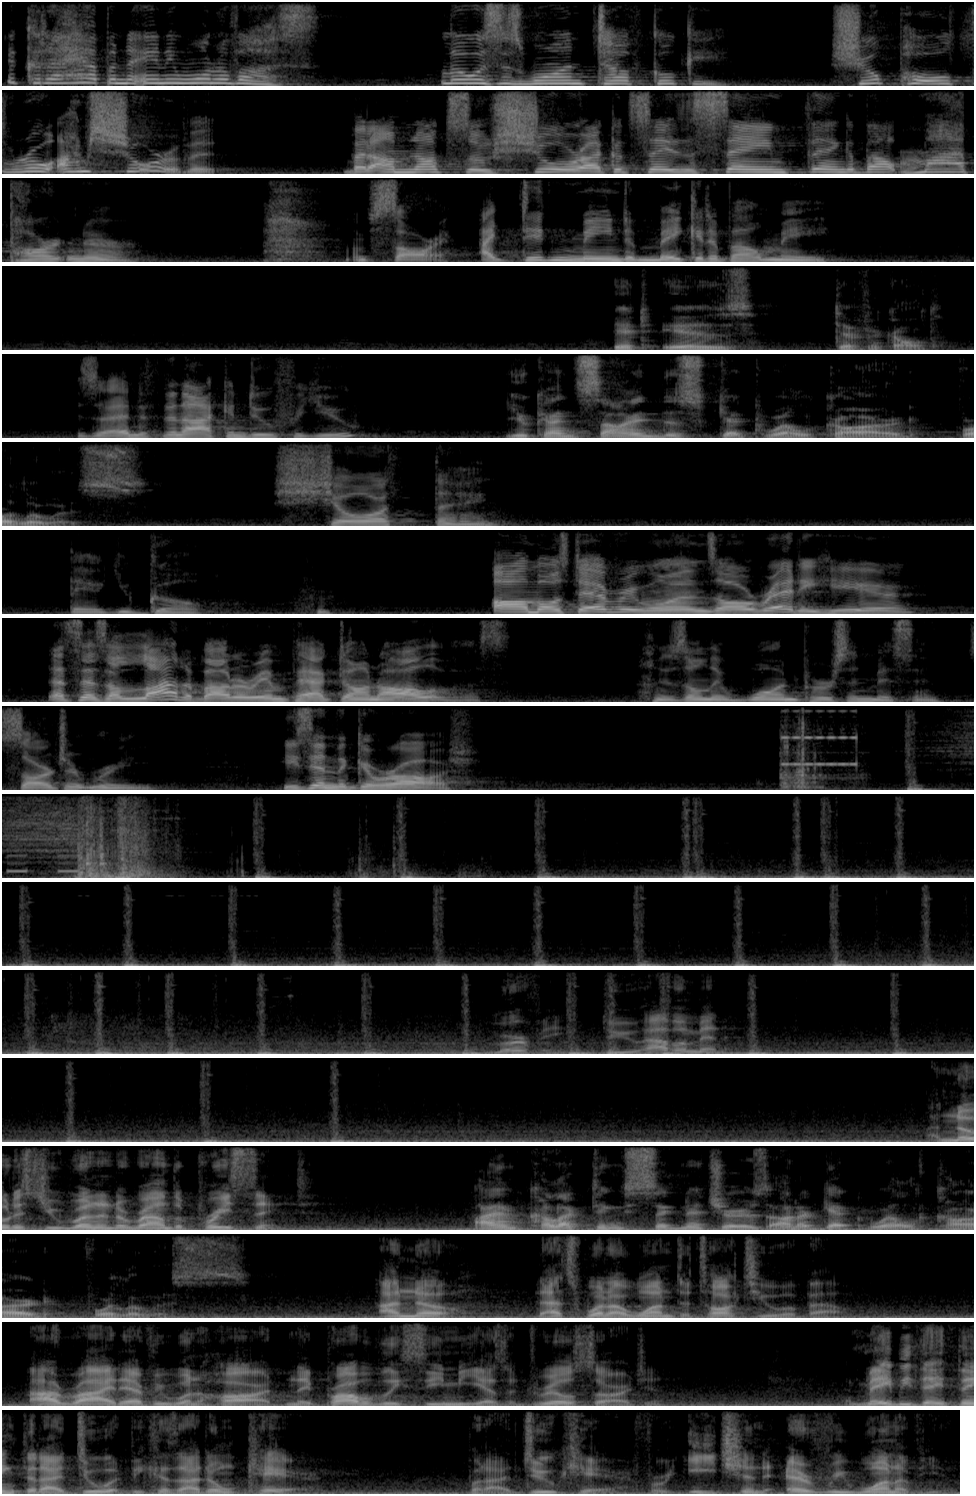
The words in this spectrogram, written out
it could have happened to any one of us. Lewis is one tough cookie. She'll pull through, I'm sure of it. But I'm not so sure I could say the same thing about my partner. I'm sorry. I didn't mean to make it about me. it is difficult. Is there anything I can do for you? You can sign this Get Well card for Lewis. Sure thing. There you go. Almost everyone's already here. That says a lot about her impact on all of us. There's only one person missing, Sergeant Reed. He's in the garage. Murphy, do you have a minute? Noticed you running around the precinct. I am collecting signatures on a Get Well card for Lewis. I know. That's what I wanted to talk to you about. I ride everyone hard, and they probably see me as a drill sergeant. And maybe they think that I do it because I don't care. But I do care for each and every one of you.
